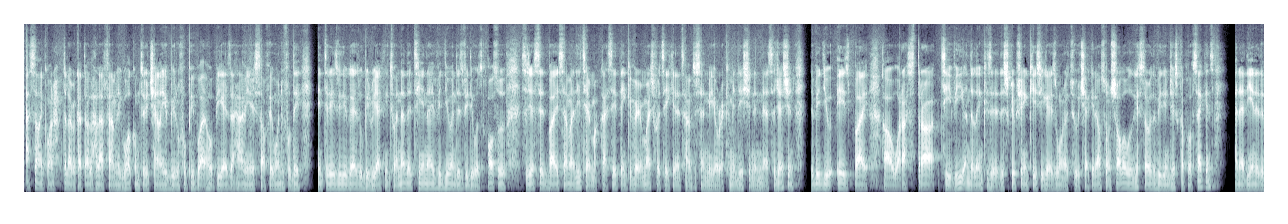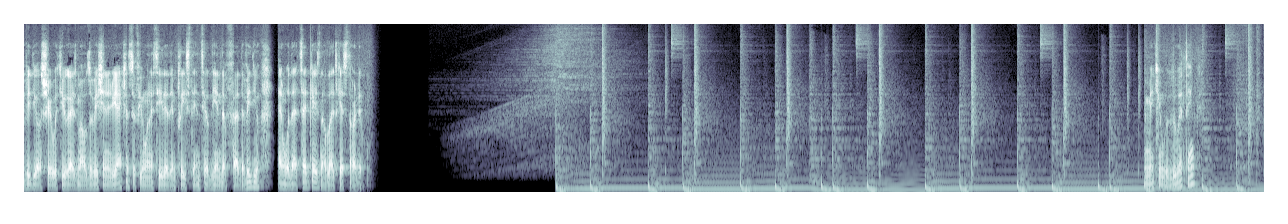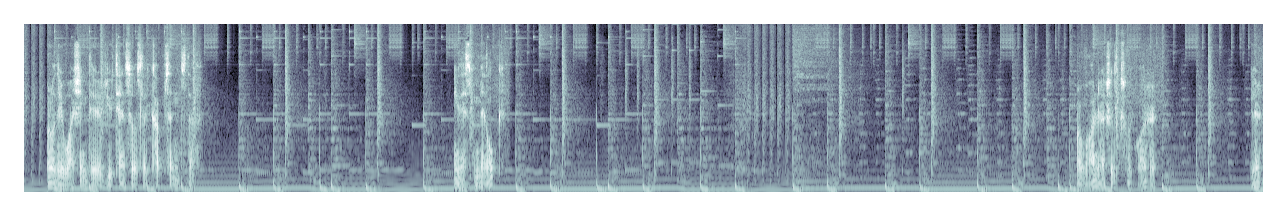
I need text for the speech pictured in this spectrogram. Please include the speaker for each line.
Speaker 1: Assalamualaikum warahmatullahi wabarakatuh. Al Halal family. Welcome to the channel you beautiful people. I hope you guys are having yourself a wonderful day. In today's video guys we'll be reacting to another TNI video and this video was also suggested by Samadi Termakase. Thank you very much for taking the time to send me your recommendation and uh, suggestion. The video is by uh, Warastra TV and the link is in the description in case you guys wanted to check it out. So inshallah we'll get started with the video in just a couple of seconds and at the end of the video, I'll share with you guys my observation and reactions. So if you want to see that, then please stay until the end of uh, the video. And with that said, guys, now let's get started. They're making wudu, I think. Oh, they're washing their utensils like cups and stuff. Milk? Or water, actually looks like water. Here.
